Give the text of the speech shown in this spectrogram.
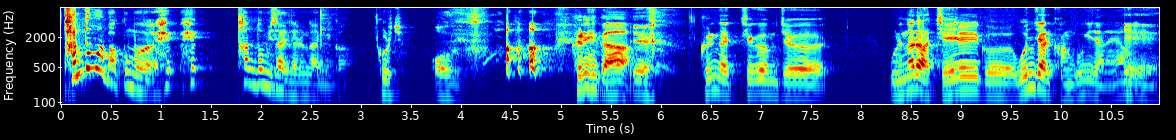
탄도만 바꾸면 핵, 핵 탄도미사일 되는 거 아닙니까? 그렇죠. 어휴. 그러니까 예. 그러니까 지금 저 우리나라가 제일 그 원자력 강국이잖아요. 예, 예.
